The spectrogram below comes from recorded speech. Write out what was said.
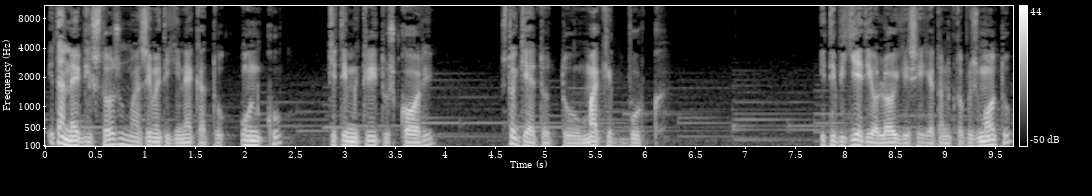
ήταν έγκλειστος μαζί με τη γυναίκα του Ούνκου και τη μικρή τους κόρη στο γκέτο του Μάκετμπουργκ. Η τυπική αιτιολόγηση για τον εκτοπισμό του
